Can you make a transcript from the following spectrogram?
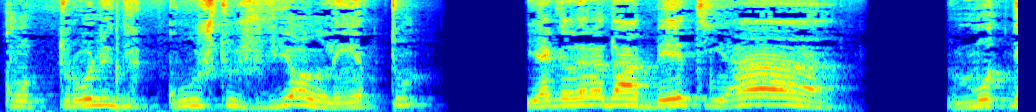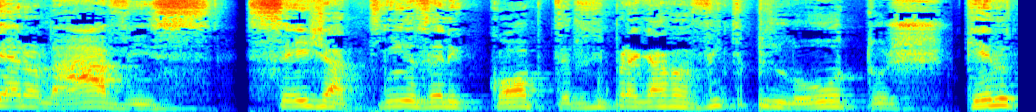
controle de custos violento. E a galera da AB tinha ah, um monte de aeronaves, seis jatinhos, helicópteros, empregava 20 pilotos. Quem não,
